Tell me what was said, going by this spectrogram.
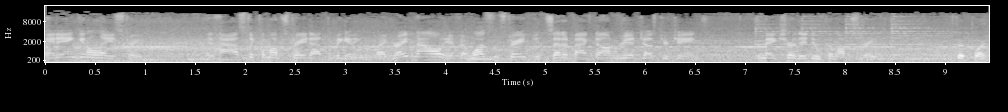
it ain't gonna lay straight. It has to come up straight at the beginning. Like right now, if it wasn't straight, you'd set it back down, readjust your chains to make sure they do come up straight. Good point.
